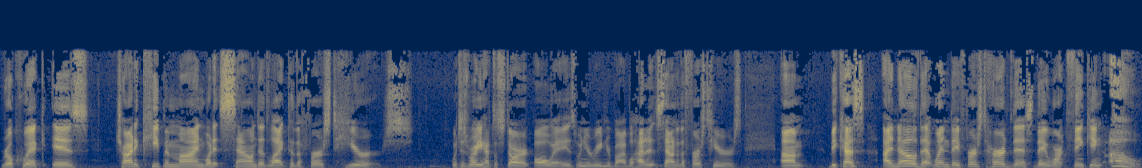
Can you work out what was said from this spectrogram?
real quick is try to keep in mind what it sounded like to the first hearers, which is where you have to start always when you're reading your Bible. How did it sound to the first hearers? Um, because I know that when they first heard this, they weren't thinking, oh,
